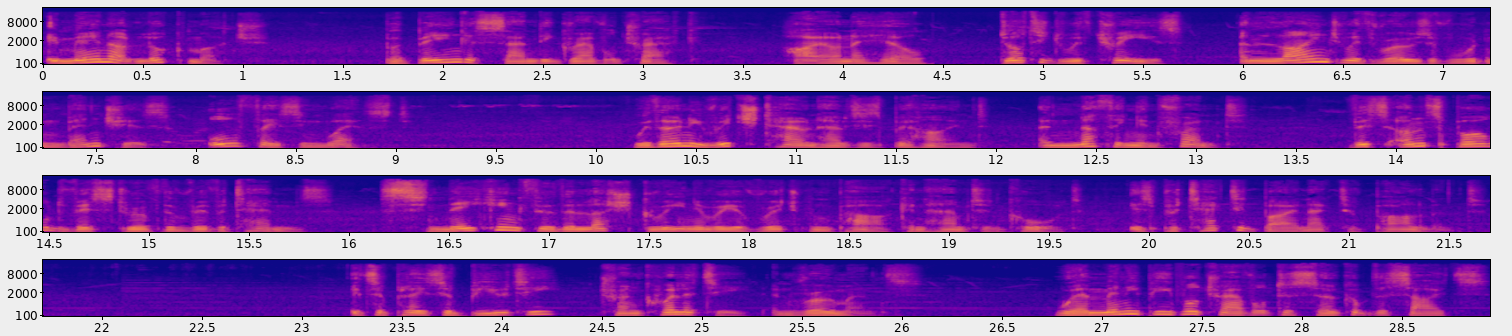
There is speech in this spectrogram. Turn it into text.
It may not look much, but being a sandy gravel track, high on a hill, dotted with trees, and lined with rows of wooden benches, all facing west. With only rich townhouses behind and nothing in front, this unspoiled vista of the River Thames, snaking through the lush greenery of Richmond Park and Hampton Court, is protected by an Act of Parliament. It's a place of beauty, tranquility, and romance, where many people travel to soak up the sights,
